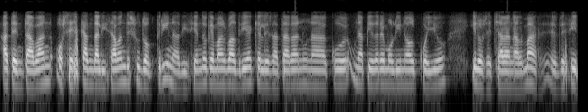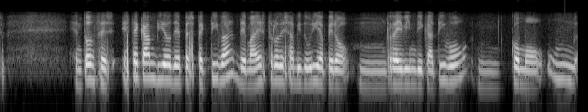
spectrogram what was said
atentaban o se escandalizaban de su doctrina, diciendo que más valdría que les ataran una, una piedra de molino al cuello y los echaran al mar. Es decir, entonces, este cambio de perspectiva de maestro de sabiduría, pero mm, reivindicativo, mm, como un,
